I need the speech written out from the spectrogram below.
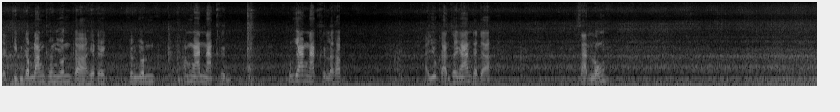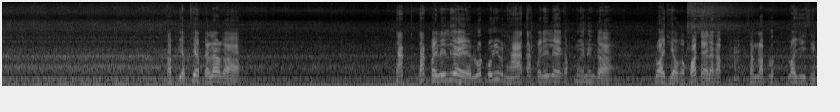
จะกินกำลังเครื่องยนต์กับเฮ็ดให้เครื่องยนต์ทำงานหนักขึ้น ทุกอย่างหนักขึ้นแล้วครับ อายุการใช้งานก็จะสั่นลงถ้าเปรียบเทียบกันแล้วก็ตักตักไปเรื่อยๆรถบ่มีปัญหาตักไปเรื่อยๆครับมือหนึงก็ร้อยเที่ยวกับพอใจแล้วครับ สำหรับรถร้อยยี่สิบ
